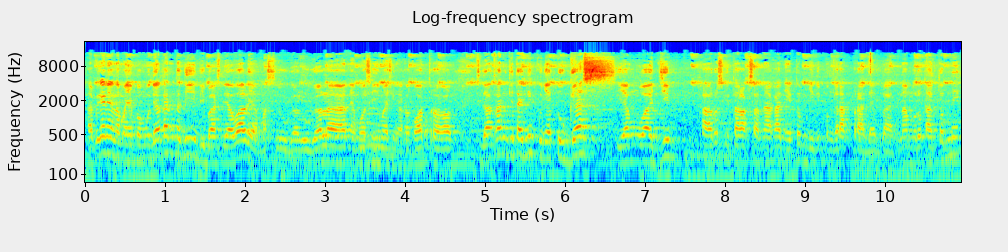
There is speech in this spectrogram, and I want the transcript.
tapi kan yang namanya pemuda kan tadi dibahas di awal ya masih ugal-ugalan emosinya masih nggak kekontrol sedangkan kita ini punya tugas yang wajib harus kita laksanakan yaitu menjadi penggerak peradaban nah menurut antum nih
